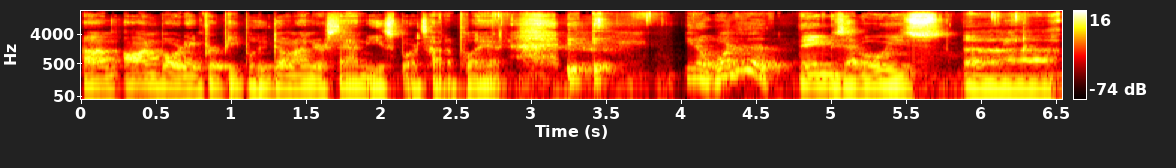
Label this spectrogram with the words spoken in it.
um, onboarding for people who don't understand esports how to play it. it, it you know, one of the things I've always uh,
